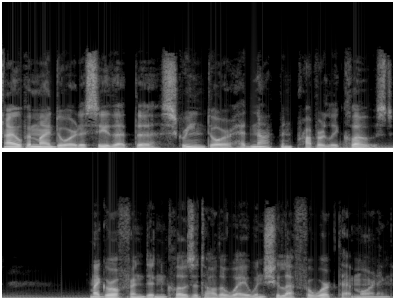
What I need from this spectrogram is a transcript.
I opened my door to see that the screen door had not been properly closed. My girlfriend didn't close it all the way when she left for work that morning.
